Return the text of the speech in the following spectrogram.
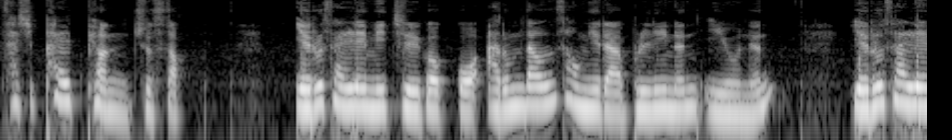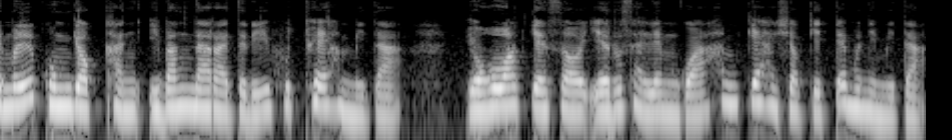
48편 주석 예루살렘이 즐겁고 아름다운 성이라 불리는 이유는 예루살렘을 공격한 이방 나라들이 후퇴합니다. 여호와께서 예루살렘과 함께 하셨기 때문입니다.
